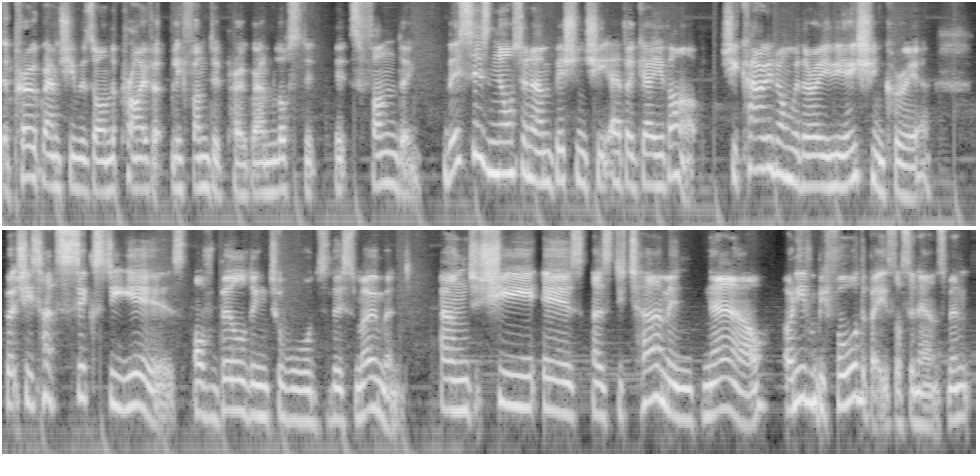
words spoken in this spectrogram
the program she was on, the privately funded program, lost it, its funding. This is not an ambition she ever gave up. She carried on with her aviation career, but she's had 60 years of building towards this moment. And she is as determined now, and even before the Bezos announcement,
